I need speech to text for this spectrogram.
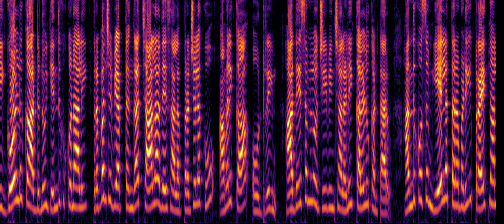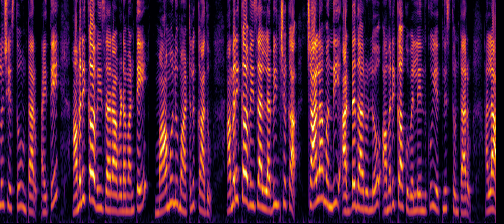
ఈ గోల్డ్ కార్డును ఎందుకు కొనాలి? ప్రపంచవ్యాప్తంగా చాలా దేశాల ప్రజలకు అమెరికా ఓ డ్రీమ్. ఆ దేశంలో జీవించాలని కలలు కంటారు. అందుకోసం ఏళ్ళ తరబడి ప్రయత్నాలు చేస్తూ ఉంటారు. అయితే అమెరికా వీసా రావడం అంటే మామూలు మాటలు కాదు. అమెరికా వీసా లభించక చాలా మంది అడ్డదారుల్లో అమెరికాకు వెళ్ళేందుకు యత్నిస్తుంటారు. అలా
